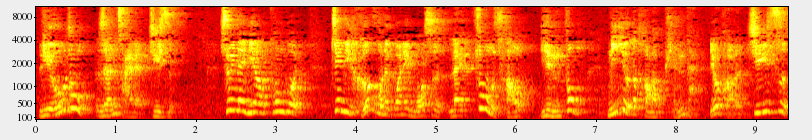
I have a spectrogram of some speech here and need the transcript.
留住人才的机制。所以呢，你要通过建立合伙的管理模式来筑巢引凤。你有了好的平台，有好的机制，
